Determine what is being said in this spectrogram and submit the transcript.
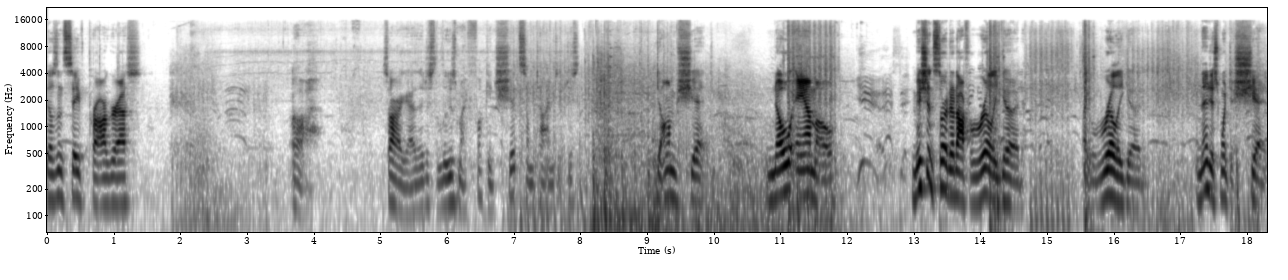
Doesn't save progress. Oh. Sorry, guys. I just lose my fucking shit sometimes. It just... Dumb shit. No ammo. Mission started off really good. Like, really good. And then just went to shit.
